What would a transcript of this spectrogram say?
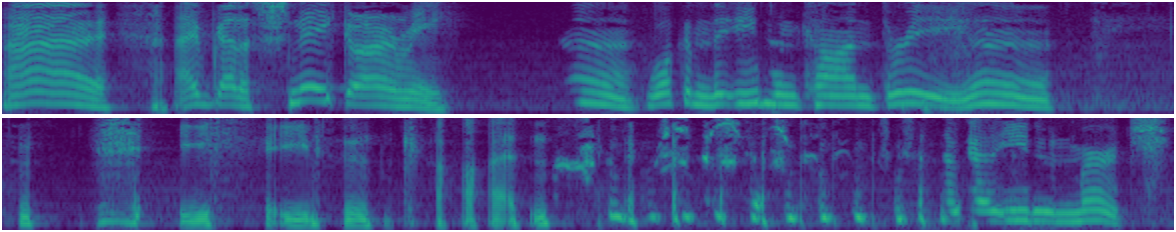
Ah, I've got a snake army. Uh, welcome to Idhun Con 3. Uh. Ed- Idhun Con. I've got Idhun merch.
